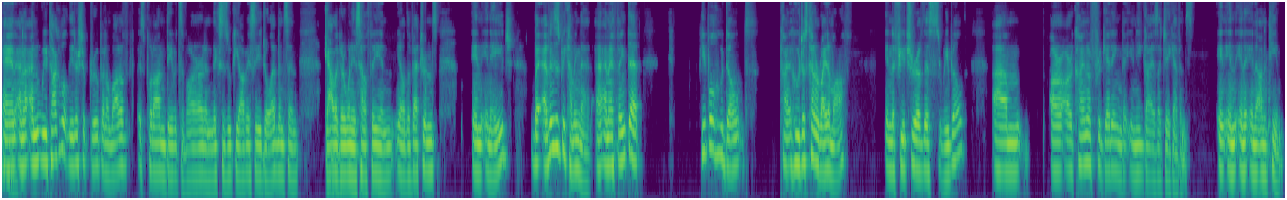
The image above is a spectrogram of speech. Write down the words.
Mm-hmm. And and and we talk about leadership group, and a lot of is put on David Savard and Nick Suzuki, obviously Joel Edmondson, Gallagher when he's healthy, and you know the veterans in in age. But Evans is becoming that, and I think that people who don't kind of who just kind of write him off in the future of this rebuild um, are are kind of forgetting that you need guys like Jake Evans in in in, in on a team.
